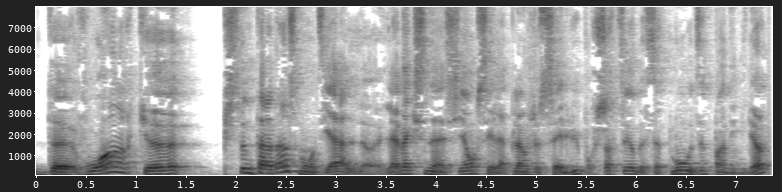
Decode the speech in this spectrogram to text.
de voir que, puis c'est une tendance mondiale, la vaccination, c'est la planche de salut pour sortir de cette maudite pandémie-là.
